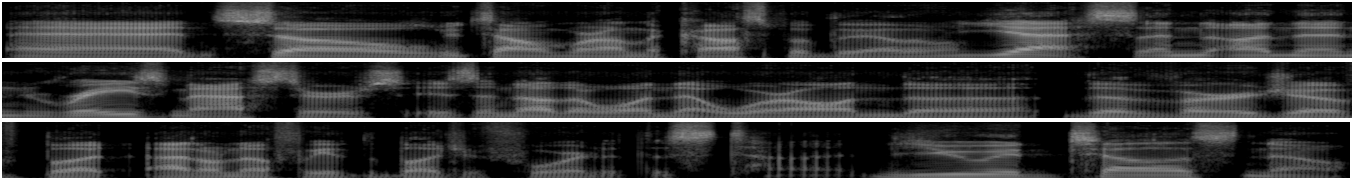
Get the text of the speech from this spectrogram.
and so You tell them we're on the cusp of the other one. yes, and and then Raise Masters is another one that we're on the the verge of, but I don't know if we have the budget for it at this time. You would tell us no,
